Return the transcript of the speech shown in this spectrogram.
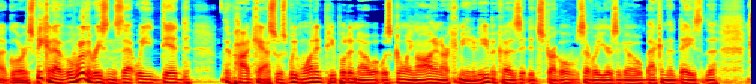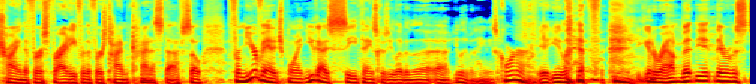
uh, glory. Speaking of, one of the reasons that we did the podcast was we wanted people to know what was going on in our community because it did struggle several years ago back in the days of the trying the first Friday for the first time kind of stuff. So from your vantage point, you guys see things because you live in the uh, you live in Haynes Corner. You, you live you get around, but you, there was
